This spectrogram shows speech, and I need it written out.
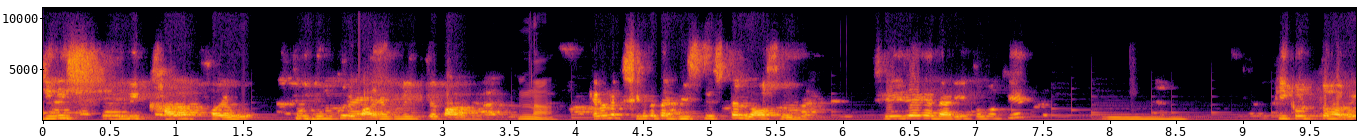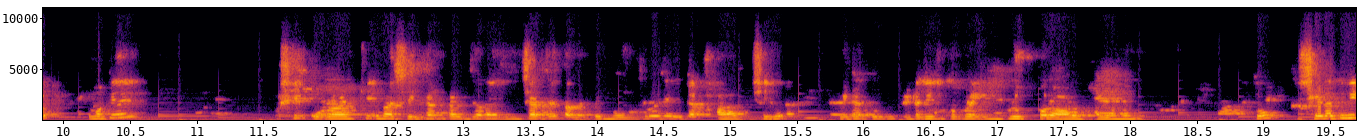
জিনিস যদি খারাপ হয়ও তুমি দুম করে বাজে বলে দিতে পারবে না। কেননা সেখানে তার বিজনেসটা লস হয়ে যাবে সেই জায়গায় দাঁড়িয়ে তোমাকে কি করতে হবে? তোমাকে সেই ওনারকে বা সেখানকার যারা ইনচার্জে তাদেরকে বলতে হবে যে এটা খারাপ ছিল। এটা তুমি এটা যদি তোমরা ইমপ্রুভ করো আরও ভালো হবে। তো সেটা তুমি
